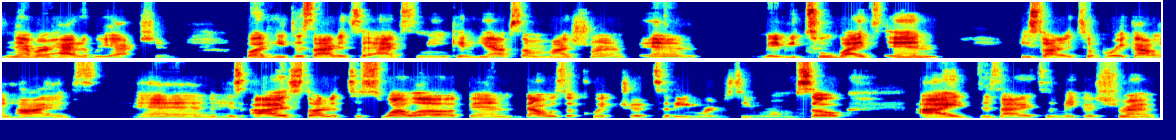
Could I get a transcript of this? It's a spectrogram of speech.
never had a reaction. But he decided to ask me, can he have some of my shrimp? And maybe two bites in, he started to break out in hives and his eyes started to swell up. And that was a quick trip to the emergency room. So I decided to make a shrimp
